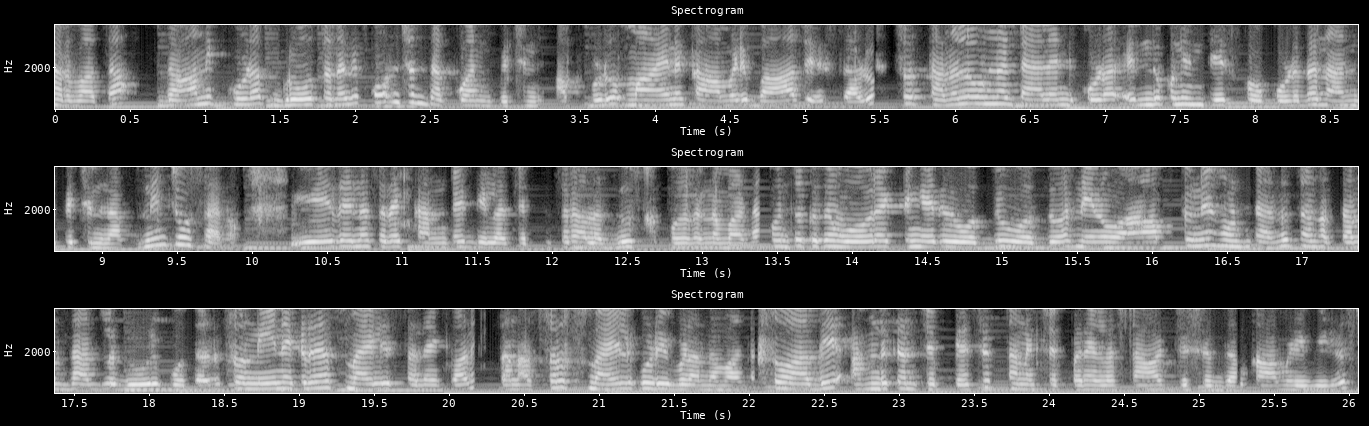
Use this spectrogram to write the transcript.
తర్వాత దానికి కూడా గ్రోత్ అనేది కొంచెం తక్కువ అనిపించింది. అప్పుడు మా ఆయన కామెడీ బాగా చేస్తాడు. సో తనలో ఉన్న టాలెంట్ కూడా ఎందుకు నేను తీసుకోకూడదు అని అనిపించింది నాకు. నేను చూసాను ఏదైనా సరే కంటెంట్ ఇలా చెప్తే సరే అలా దూసుకుపోదన్నమాట కొంచెం కొంచెం ఓవర్ యాక్టింగ్ అయితే వద్దు వద్దు అని నేను ఆపుతూనే ఉంటాను. తన తన దాంట్లో దూరిపోతాడు. సో నేను నేను ఎక్కడైనా స్మైల్ ఇస్తానే కానీ తను అస్సలు స్మైల్ కూడా ఇవ్వడు అన్నమాట సో అది అందుకని చెప్పేసి తనకు చెప్పాను ఇలా స్టార్ట్ చేసేద్దాం కామెడీ వీడియోస్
